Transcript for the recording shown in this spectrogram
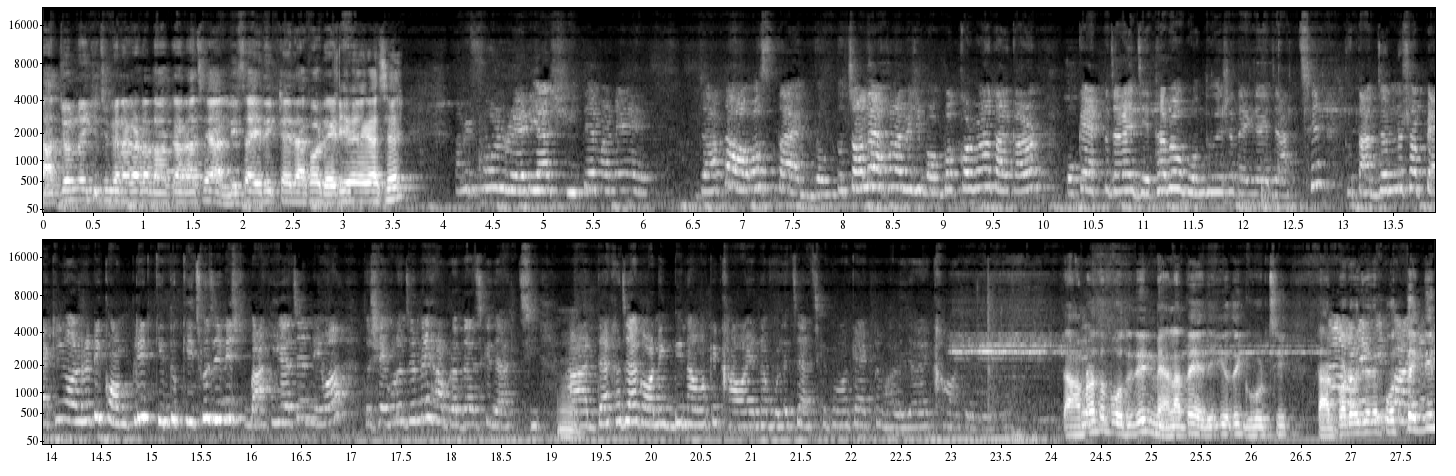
তার জন্যই কিছু কেনাকাটা দরকার আছে। আর লিসা এদিকটাই দেখো রেডি হয়ে গেছে। আমি ফুল রেডি আর শীতে মানে যা তা অবস্থা একদম। তো চলো এখন আর বেশি করব না তার কারণ ওকে একটা জায়গায় যেতে হবে ও বন্ধুদের সাথে এক জায়গায় যাচ্ছে। তো তার জন্য সব প্যাকিং অলরেডি কমপ্লিট কিন্তু কিছু জিনিস বাকি আছে নেওয়া তো সেগুলোর জন্যই হাবড়াতে আজকে যাচ্ছি। আর দেখা যাক অনেকদিন আমাকে খাওয়ায় না বলেছে আজকে তোমাকে একটা ভালো জায়গায় খাওয়াতে তা আমরা তো প্রতিদিন মেলাতে এদিক ওদিক ঘুরছি তারপরে হ্যাঁ, যদি অনেকদিন প্রত্যেক দিন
